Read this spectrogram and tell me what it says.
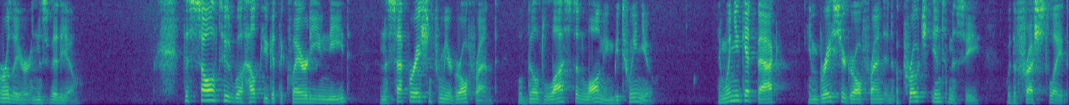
earlier in this video. This solitude will help you get the clarity you need, and the separation from your girlfriend will build lust and longing between you. And when you get back, embrace your girlfriend and approach intimacy with a fresh slate.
